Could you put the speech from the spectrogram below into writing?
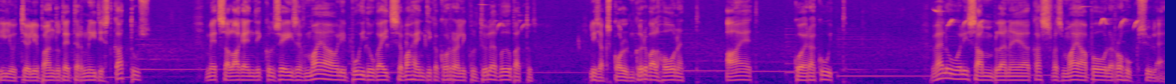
hiljuti oli pandud eterniidist katus metsalagendikul seisev maja oli puidukaitsevahendiga korralikult üle võõbatud. lisaks kolm kõrvalhoonet, aed, koerakuut. välu oli samblane ja kasvas maja poole rohuks üle.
